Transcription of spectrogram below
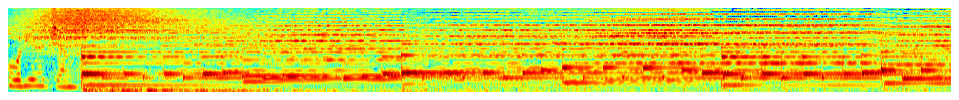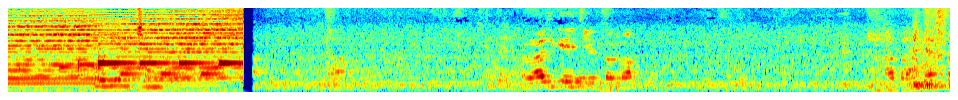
Audio Jungle. Audio Jungle. రాజకీయ జీవితంలో నాకు అత్యంత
